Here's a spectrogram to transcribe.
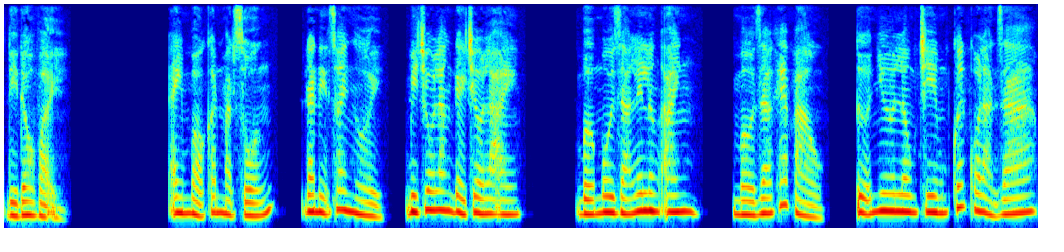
Đi đâu vậy? Anh bỏ khăn mặt xuống, đang định xoay người, bị trô lăng đẩy trở lại. Bờ môi dán lên lưng anh, mở ra khép vào, tựa như lông chim quét qua làn da.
